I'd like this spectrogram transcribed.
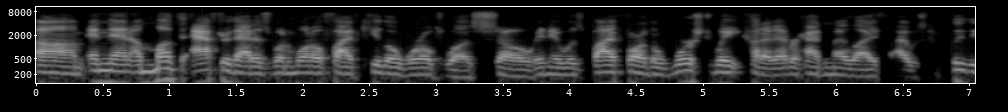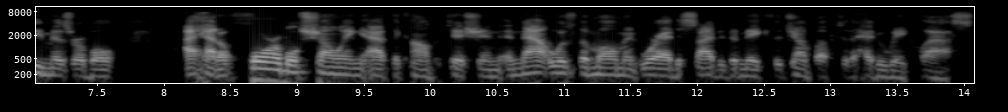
Um, and then a month after that is when 105 kilo worlds was so and it was by far the worst weight cut i've ever had in my life. I was completely miserable i had a horrible showing at the competition and that was the moment where i decided to make the jump up to the heavyweight class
